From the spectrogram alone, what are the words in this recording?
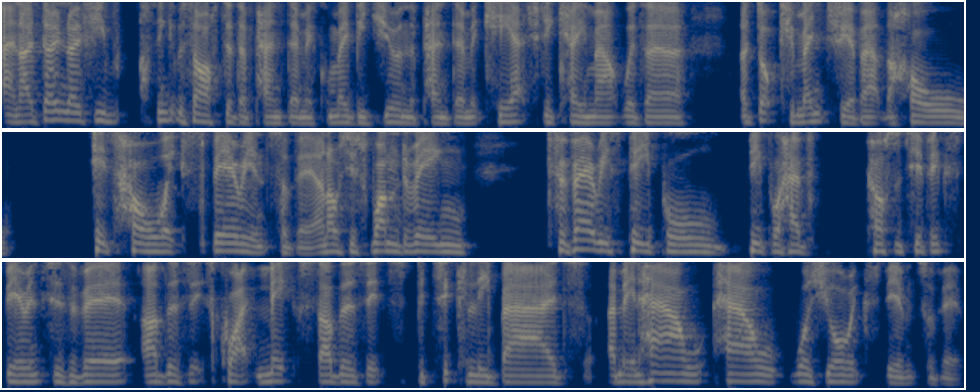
And I don't know if you. I think it was after the pandemic or maybe during the pandemic. He actually came out with a a documentary about the whole his whole experience of it. And I was just wondering, for various people, people have positive experiences of it. Others, it's quite mixed. Others, it's particularly bad. I mean, how how was your experience of it?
